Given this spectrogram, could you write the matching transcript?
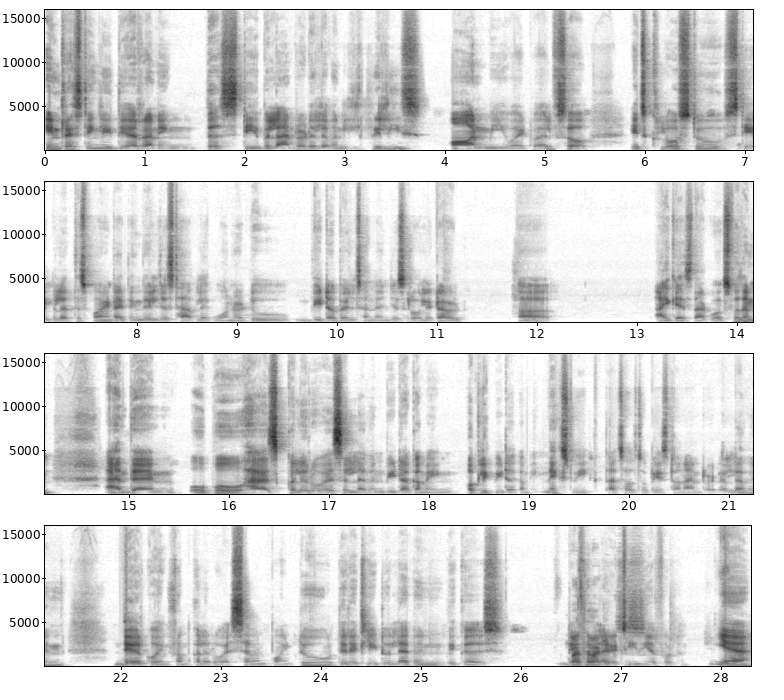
Interestingly, they're running the stable Android 11 release on MIUI 12. So it's close to stable at this point. I think they'll just have like one or two beta builds and then just roll it out. Uh, I guess that works for them. And then Oppo has ColorOS 11 beta coming, public beta coming next week. That's also based on Android 11. They're going from ColorOS 7.2 directly to 11 because they feel like Mathematics. it's easier for them. Yeah,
